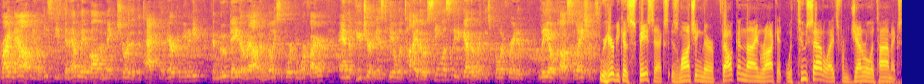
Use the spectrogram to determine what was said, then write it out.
Right now, you know, he's, he's been heavily involved in making sure that the tactical air community can move data around and support the warfighter. And the future is to be able to tie those seamlessly together with this proliferated LEO constellations. We're here because SpaceX is launching their Falcon 9 rocket with two satellites from General Atomics.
